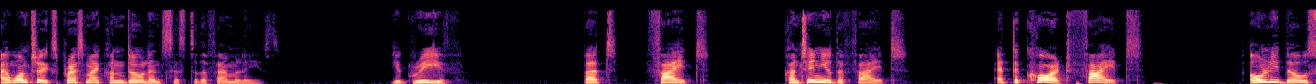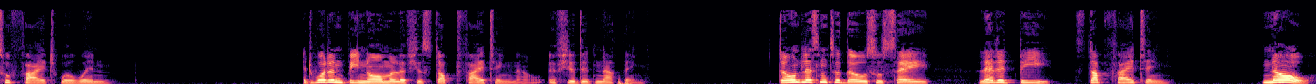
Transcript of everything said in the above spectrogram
I want to express my condolences to the families. You grieve. But fight. Continue the fight. At the court, fight. Only those who fight will win. It wouldn't be normal if you stopped fighting now, if you did nothing. Don't listen to those who say, let it be, stop fighting. No!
